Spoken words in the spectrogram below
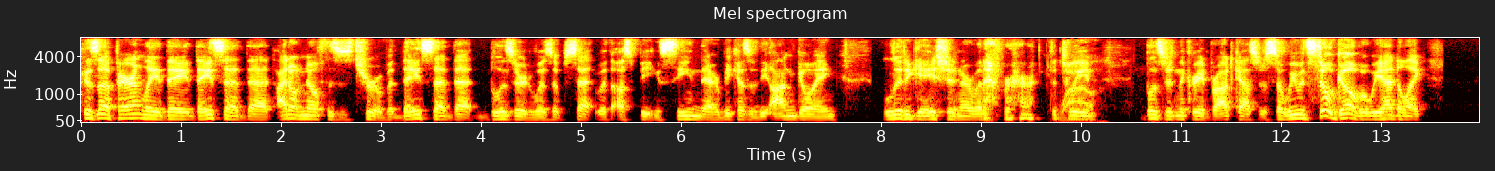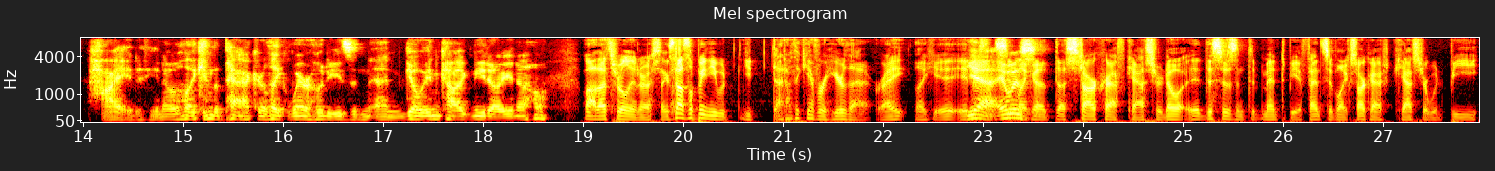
because apparently they they said that I don't know if this is true, but they said that Blizzard was upset with us being seen there because of the ongoing litigation or whatever between Wow. Blizzard and the Korean broadcasters. So we would still go, but we had to like hide, you know, like in the back or like wear hoodies and and go incognito, you know. Wow, that's really interesting. It's not something you would. You, I don't think you ever hear that, right? Like it, it Yeah, it was- like a, a StarCraft caster. No, it, this isn't meant to be offensive. Like StarCraft caster would be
